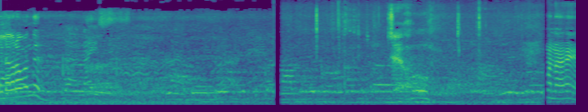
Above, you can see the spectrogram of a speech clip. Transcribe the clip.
लग रहा है मंदिर? जय हो। मना है।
